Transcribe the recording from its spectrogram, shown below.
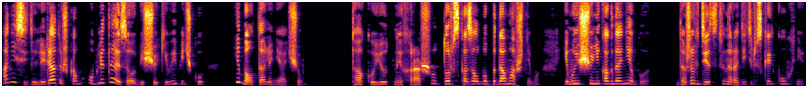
Они сидели рядышком, облетая за обе щеки выпечку, и болтали ни о чем. Так уютно и хорошо, Тор сказал бы по-домашнему, ему еще никогда не было, даже в детстве на родительской кухне,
